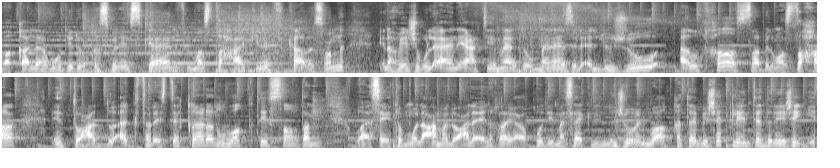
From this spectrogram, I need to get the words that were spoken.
وقال مدير قسم الإسكان في المصلحة كينيث كارلسون إنه يجب الآن اعتماد منازل اللجوء الخاصة بالمصلحة إذ تعد أكثر استقرارا واقتصادا وسيتم العمل على إلغاء عقود مساكن اللجوء المؤقتة بشكل تدريجي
